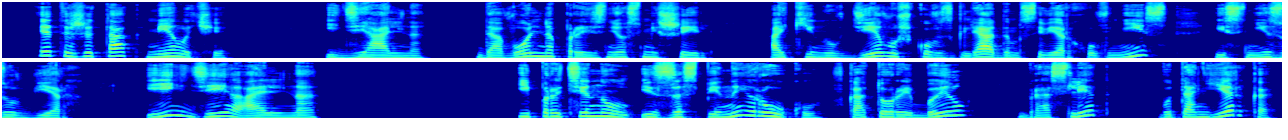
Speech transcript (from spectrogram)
– это же так, мелочи. «Идеально», – довольно произнес Мишель, окинув девушку взглядом сверху вниз – и снизу вверх. Идеально! И протянул из-за спины руку, в которой был браслет, бутоньерка,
